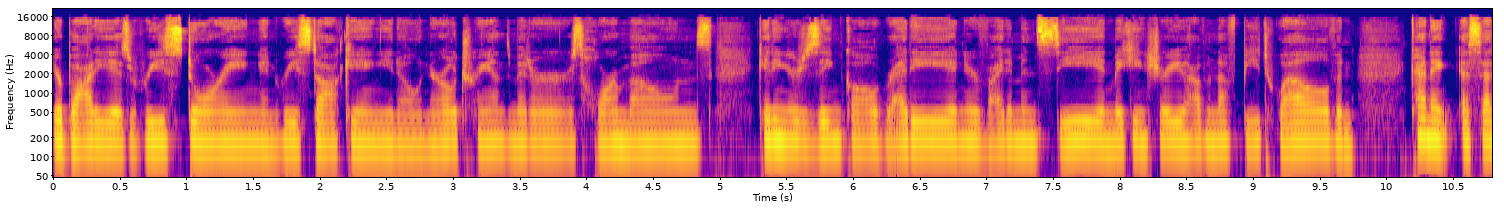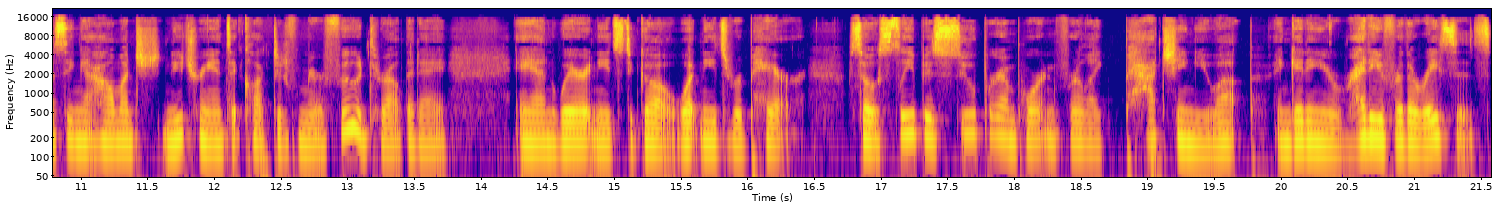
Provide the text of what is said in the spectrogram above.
your body is restoring and restocking, you know, neurotransmitters, hormones, getting your zinc all ready and your vitamin C and making sure you have enough B12 and kind of assessing how much nutrients it collected from your food throughout the day and where it needs to go, what needs repair. So sleep is super important for like patching you up and getting you ready for the races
